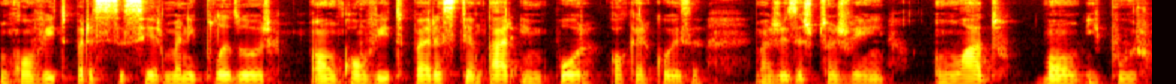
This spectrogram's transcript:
um convite para se ser manipulador, ou um convite para se tentar impor qualquer coisa. Às vezes as pessoas veem um lado bom e puro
